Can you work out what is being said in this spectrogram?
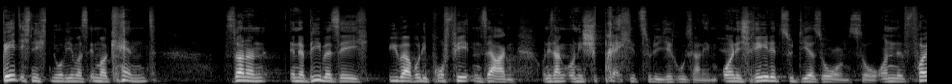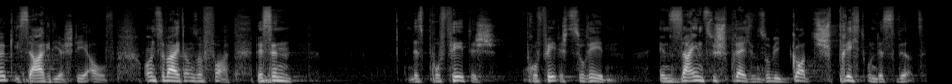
bete ich nicht nur, wie man es immer kennt, sondern in der Bibel sehe ich überall, wo die Propheten sagen und die sagen, und ich spreche zu dir Jerusalem und ich rede zu dir so und so und Volk, ich sage dir, steh auf und so weiter und so fort. Das sind das prophetisch, prophetisch zu reden, in Sein zu sprechen, so wie Gott spricht und es wird.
